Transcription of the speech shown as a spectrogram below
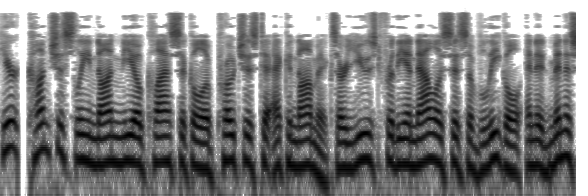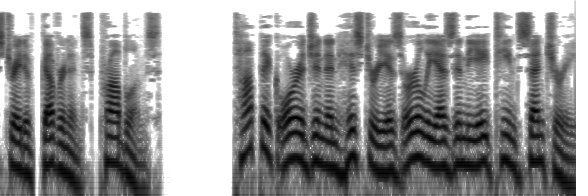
Here, consciously non-neoclassical approaches to economics are used for the analysis of legal and administrative, governance problems. Topic origin and history As early as in the 18th century,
